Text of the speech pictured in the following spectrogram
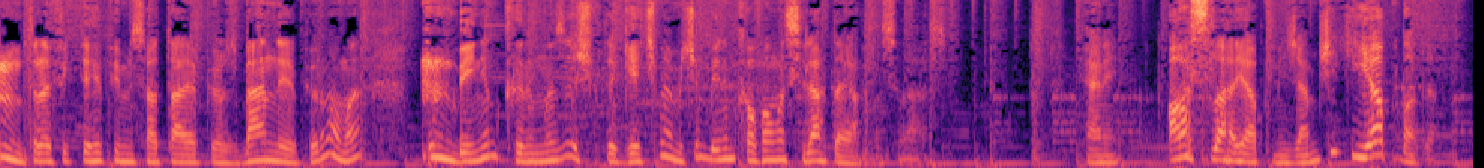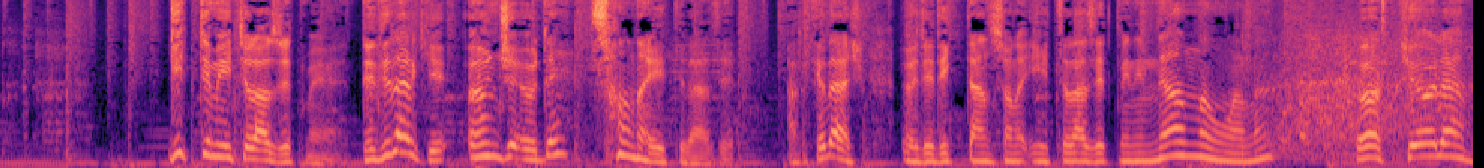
trafikte hepimiz hata yapıyoruz. Ben de yapıyorum ama benim kırmızı ışıkta geçmem için benim kafama silah dayanması lazım. Yani asla yapmayacağım bir şey ki yapmadım. Gittim itiraz etmeye. Dediler ki önce öde sonra itiraz et. Arkadaş ödedikten sonra itiraz etmenin ne anlamı var lan? Ört ki ölem.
